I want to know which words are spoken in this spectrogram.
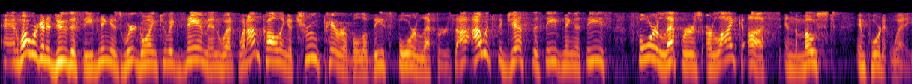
And what we're going to do this evening is we're going to examine what, what I'm calling a true parable of these four lepers. I, I would suggest this evening that these four lepers are like us in the most important ways.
